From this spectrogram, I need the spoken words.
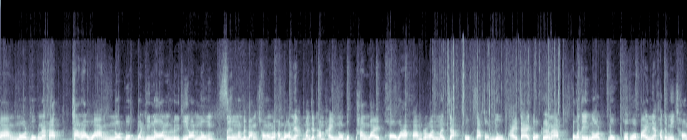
วางโน้ตบุ๊กนะครับ ถ้าเราวางโน้ตบุ๊กบนที่นอนหรือที่อ่อนนุ่ม ซึ่งมันไปบังช่องระบายความร้อนเนี่ย มันจะทำให้โน้ตบุ๊กพังไว เพราะว่าความร้อนมันจะถูกสะสมอยู่ภายใต้ตัวเครื่องนะครับ ปกติโน้ตบุ๊กทั่ว ๆ ไปเนี่ยเขาจะมีช่อง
